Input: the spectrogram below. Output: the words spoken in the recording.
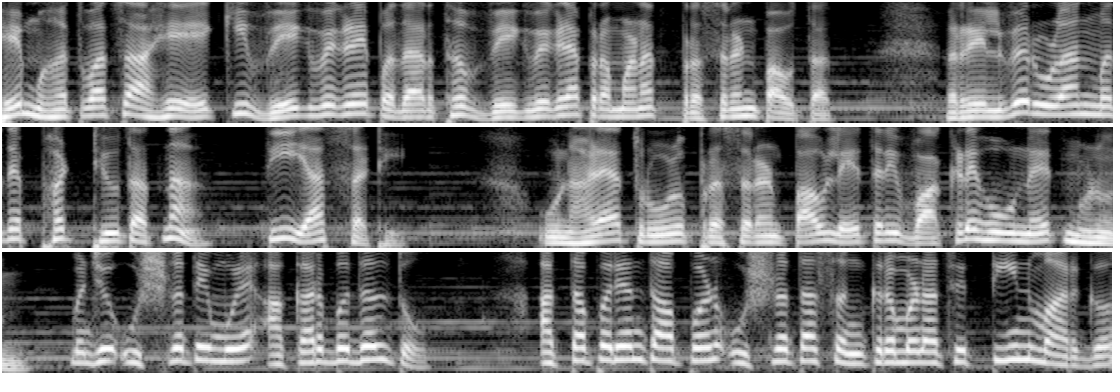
हे महत्वाचं आहे की वेगवेगळे पदार्थ वेगवेगळ्या प्रमाणात प्रसरण पावतात. रेल्वे रुळांमध्ये फट ठेवतात ना ती याचसाठी. उन्हाळ्यात रूळ प्रसरण पावले तरी वाकडे होऊ नयेत म्हणून. म्हणजे उष्णतेमुळे आकार बदलतो. आतापर्यंत आपण उष्णता संक्रमणाचे तीन मार्ग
